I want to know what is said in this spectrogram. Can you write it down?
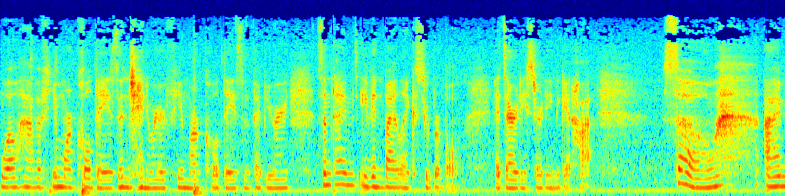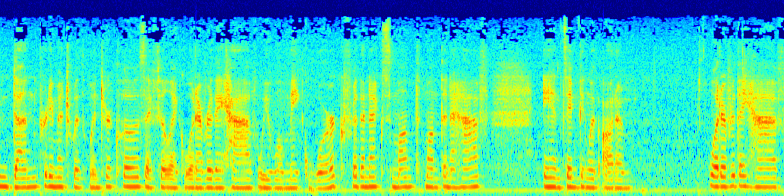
We'll have a few more cold days in January, a few more cold days in February, sometimes even by like Super Bowl. It's already starting to get hot. So I'm done pretty much with winter clothes. I feel like whatever they have, we will make work for the next month, month and a half. And same thing with autumn. Whatever they have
